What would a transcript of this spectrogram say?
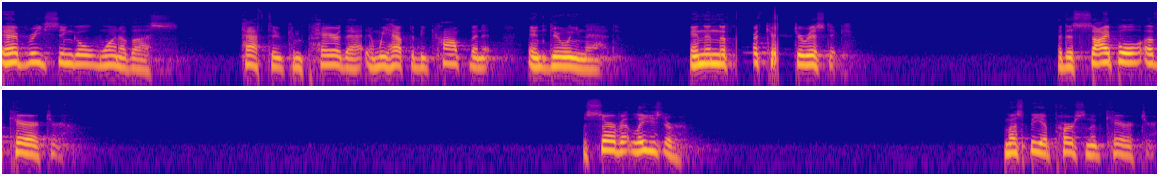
Every single one of us have to compare that, and we have to be confident in doing that. And then the fourth characteristic a disciple of character. A servant leader must be a person of character.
